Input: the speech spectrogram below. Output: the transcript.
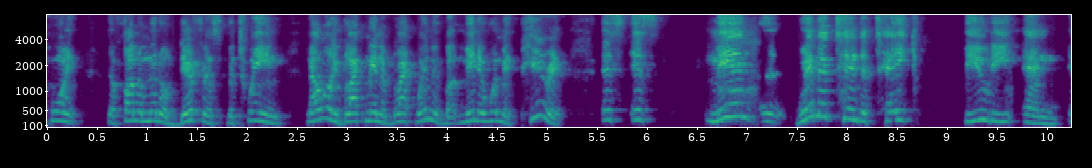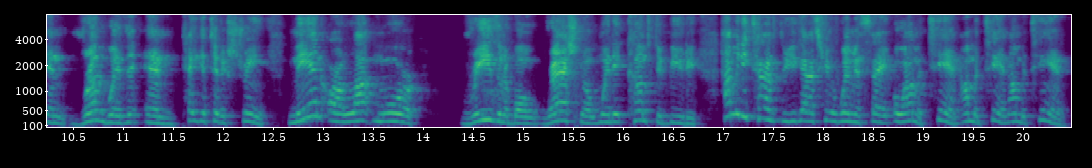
point: the fundamental difference between not only black men and black women, but men and women. Period. It's it's men, uh, women tend to take beauty and and run with it and take it to the extreme. Men are a lot more reasonable, rational when it comes to beauty. How many times do you guys hear women say, "Oh, I'm a 10, I'm a 10, I'm a 10."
